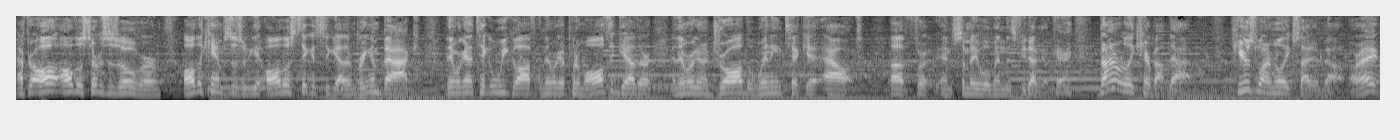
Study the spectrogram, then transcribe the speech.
After all, all those services over, all the campuses will get all those tickets together and bring them back. Then we're going to take a week off and then we're going to put them all together and then we're going to draw the winning ticket out uh, for, and somebody will win this VW, okay? But I don't really care about that. Here's what I'm really excited about, all right?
